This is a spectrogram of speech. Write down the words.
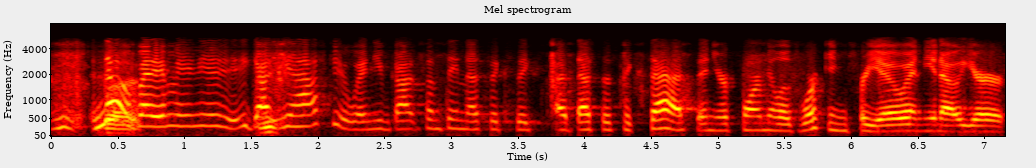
No, but, but I mean, you, you got you have to when you've got something that's a uh, that's a success and your formula is working for you, and you know you're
